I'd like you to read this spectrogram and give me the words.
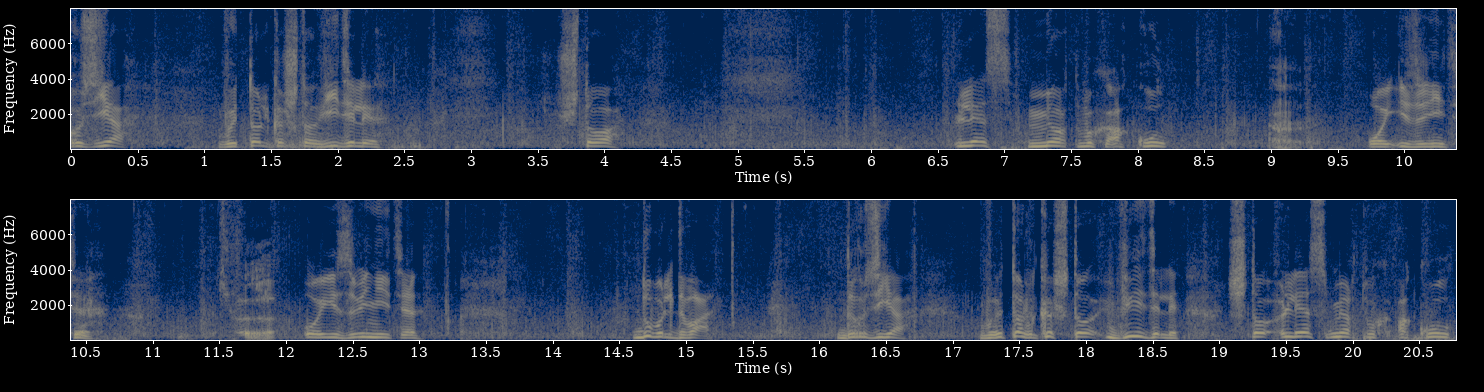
Друзья, вы только что видели, что лес мертвых акул. Ой, извините. Ой, извините. Дубль 2. Друзья, вы только что видели, что лес мертвых акул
